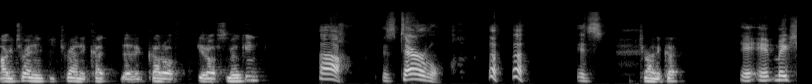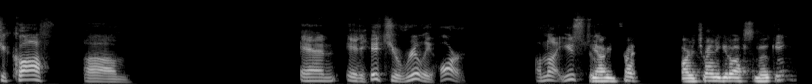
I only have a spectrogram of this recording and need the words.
Are you trying to you trying to cut uh, cut off get off smoking? Ah, it's terrible. it's trying to cut. It, it makes you cough. Um, and it hits you really hard. I'm not used to it. are you trying? Are you trying to get off smoking?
